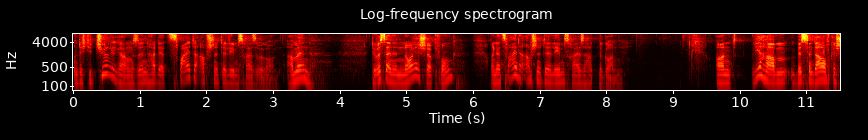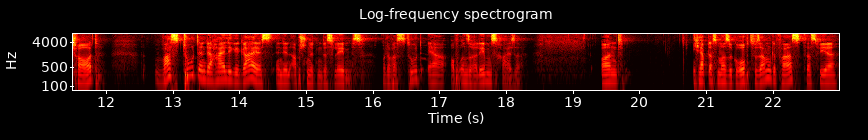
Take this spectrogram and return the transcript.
und durch die Tür gegangen sind, hat der zweite Abschnitt der Lebensreise begonnen. Amen. Du bist eine neue Schöpfung und der zweite Abschnitt der Lebensreise hat begonnen. Und wir haben ein bisschen darauf geschaut, was tut denn der Heilige Geist in den Abschnitten des Lebens? Oder was tut er auf unserer Lebensreise? Und ich habe das mal so grob zusammengefasst, dass wir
